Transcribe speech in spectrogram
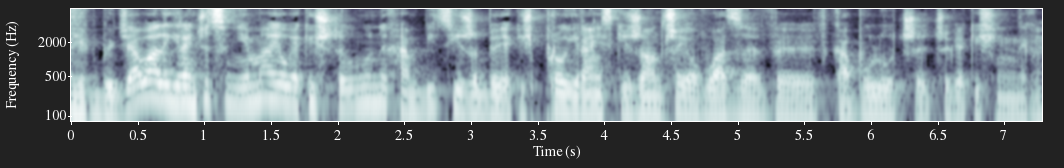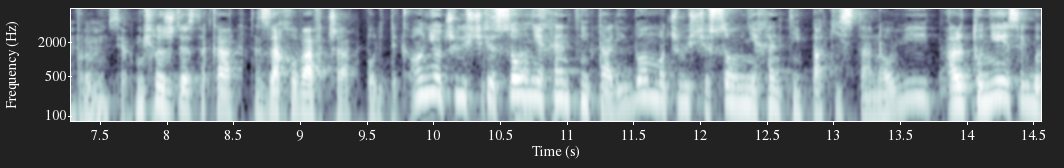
jakby działa, ale Irańczycy nie mają jakichś szczególnych ambicji, żeby jakiś proirański rząd przejął władzę w, w Kabulu czy, czy w jakichś innych Mhm. prowincjach. Myślę, że to jest taka zachowawcza polityka. Oni oczywiście są niechętni talibom, oczywiście są niechętni Pakistanowi, ale to nie jest jakby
